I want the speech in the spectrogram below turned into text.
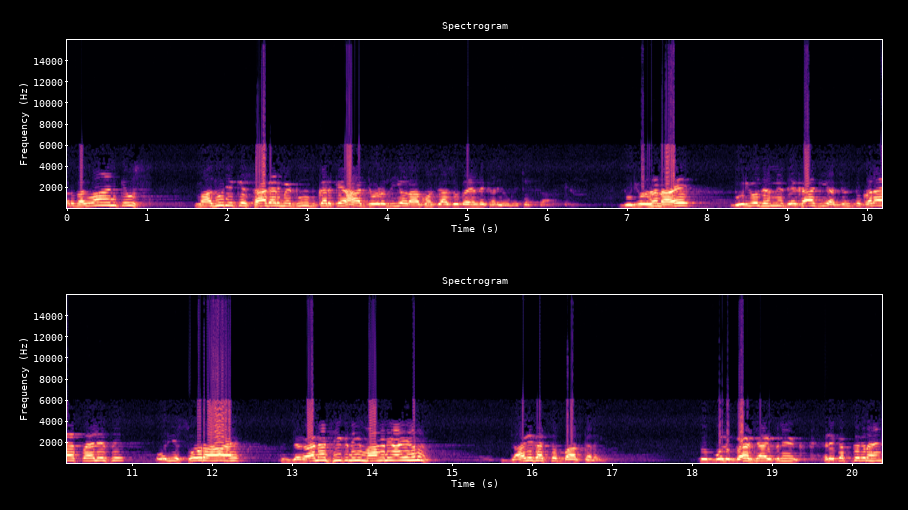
और भगवान के उस माधुर्य के सागर में डूब करके हाथ जोड़ दिए और आँखों से आँसू बहने खड़े हो गए, चुपचाप। दुर्योधन आए। दुर्योधन ने देखा कि अर्जुन तो खड़ा है पहले से, और ये सो रहा है। तो जगाना ठीक नहीं, मांगने आए हैं ना? जागेगा तब बात करेंगे। तो बोले, बैठ जाए इतने खड़े कब तक रहे?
